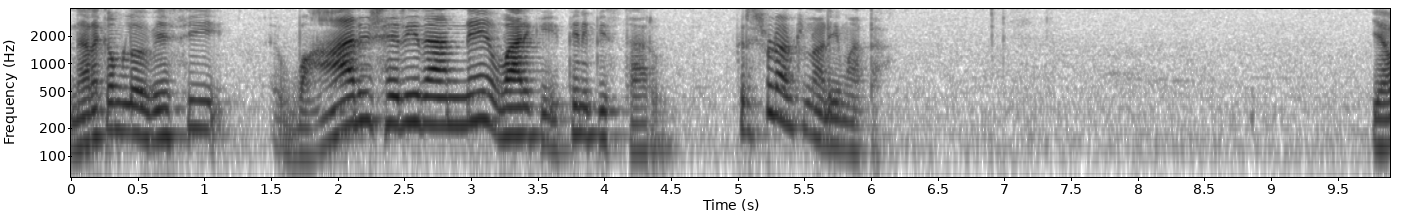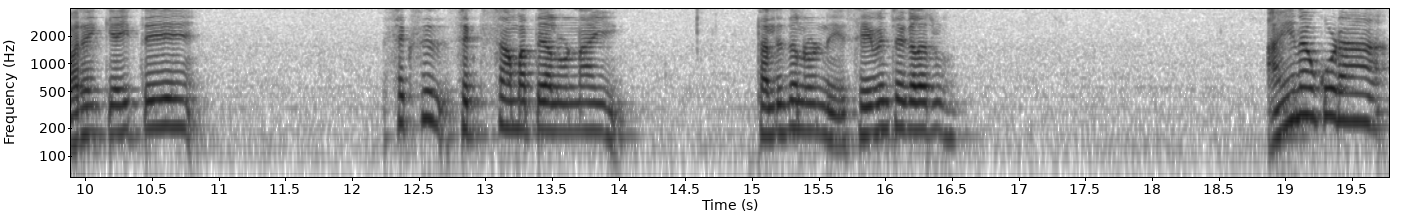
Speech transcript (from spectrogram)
నరకంలో వేసి వారి శరీరాన్నే వారికి తినిపిస్తారు. కృష్ణుడు అంటున్నాడు ఈ మాట. ఎవరికైతే శక్తి శక్తి సామర్థ్యాలు ఉన్నాయి తల్లిదండ్రుల్ని సేవించగలరు అయినా కూడా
